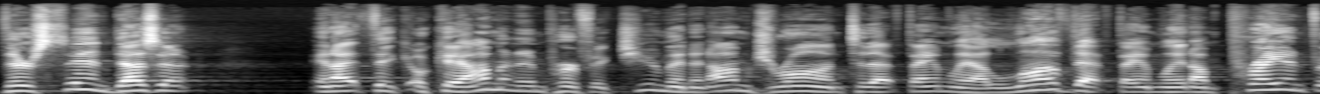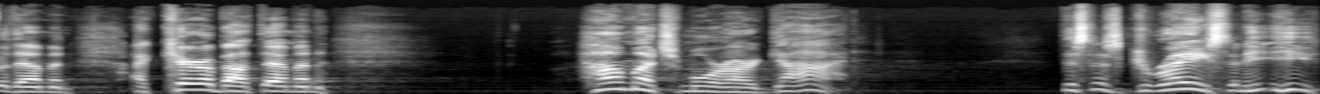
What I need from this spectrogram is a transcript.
Their sin doesn't and I think, okay, I'm an imperfect human and I'm drawn to that family. I love that family and I'm praying for them and I care about them. And how much more our God? This is grace, and He, he,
